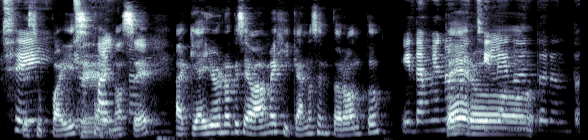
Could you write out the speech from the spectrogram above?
Sí, de su país, Sí. no sé. Aquí hay uno que se llama Mexicanos en Toronto. Y también Pero- los chilenos en Toronto.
